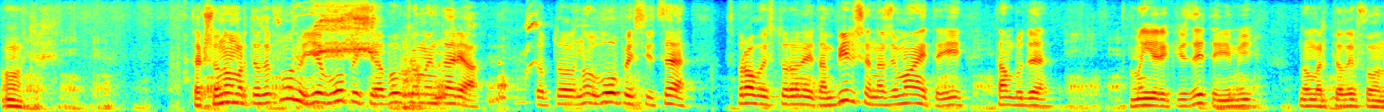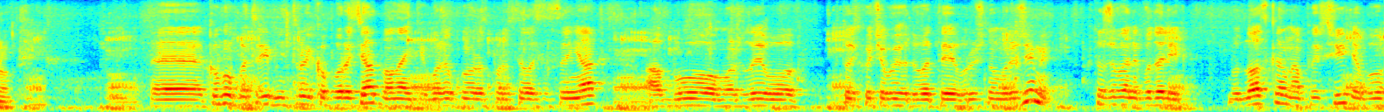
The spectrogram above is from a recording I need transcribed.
От. Так що номер телефону є в описі або в коментарях. Тобто, ну, в описі це з правої сторони там більше, нажимаєте і там буде мої реквізити і мій номер телефону. Е, кому потрібні тройка поросят маленьких, може в кого розпоросилася свиня, або можливо хтось хоче вигодувати в ручному режимі, хто живе неподалік. Будь ласка, напишіть або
